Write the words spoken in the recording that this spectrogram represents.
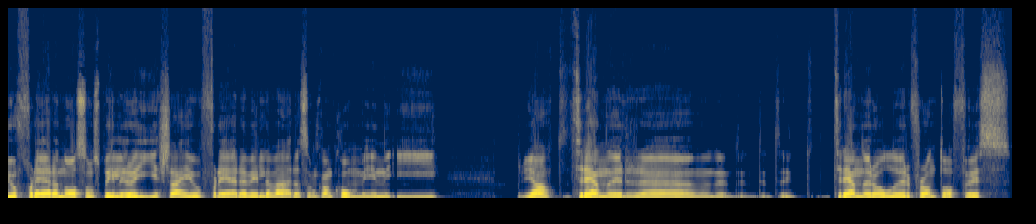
jo, flere nå som spiller og gir seg, jo flere vil det være som kan komme inn i ja, trener, uh, trenerroller, front office,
